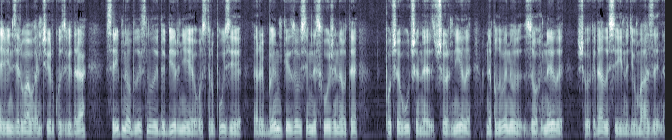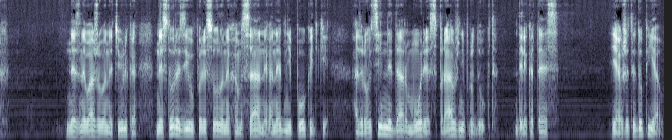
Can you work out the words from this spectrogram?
Він зірвав ганчірку з відра, срібно облиснули добірні гостропузі рибинки, зовсім не схожі на оте почавучене, зчорніле, наполовину зогнили, що викидалося іноді в магазинах. Незневажувана тюлька, не сто разів пересолена хамса, не ганебні покидьки, а дорогоцінний дар моря, справжній продукт, делікатес. Як же ти доп'яв?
